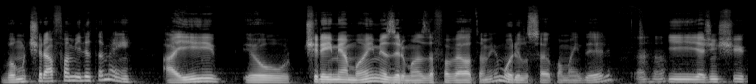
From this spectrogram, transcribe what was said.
vamos tirar a família também. Aí eu tirei minha mãe e minhas irmãs da favela também. O Murilo saiu com a mãe dele. Aham. E a gente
